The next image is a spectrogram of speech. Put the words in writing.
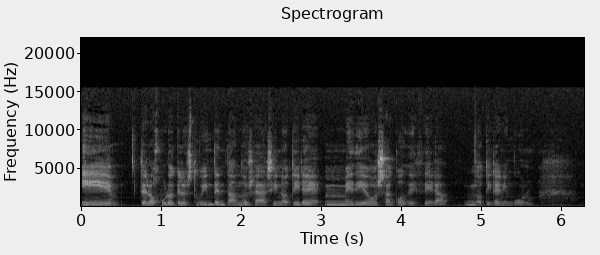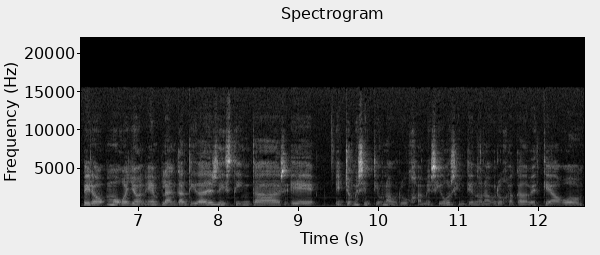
Y te lo juro que lo estuve intentando, o sea, si no tiré medio saco de cera, no tiré ninguno pero mogollón, en plan cantidades distintas. Eh, yo me sentía una bruja, me sigo sintiendo una bruja cada vez que hago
